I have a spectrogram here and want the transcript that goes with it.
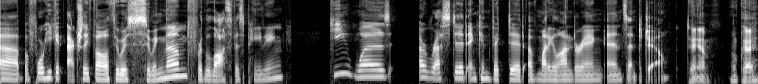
uh, before he could actually follow through with suing them for the loss of his painting, he was arrested and convicted of money laundering and sent to jail. Damn. Okay.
